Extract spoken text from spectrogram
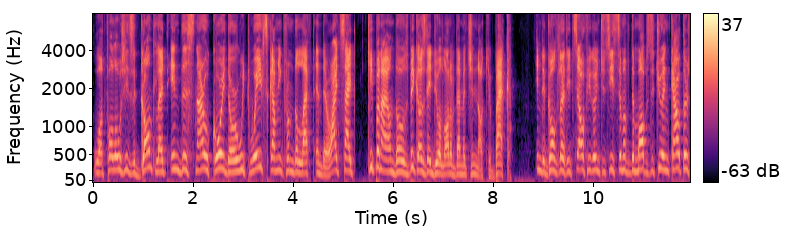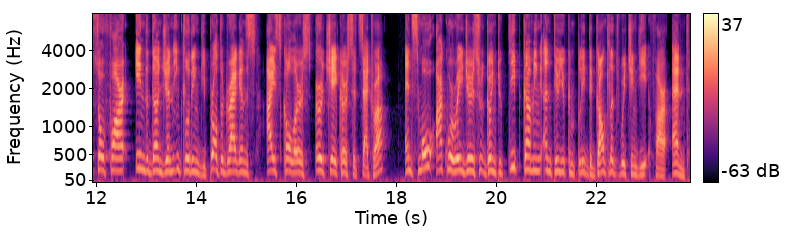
What follows is a gauntlet in this narrow corridor with waves coming from the left and the right side. Keep an eye on those because they do a lot of damage and knock you back. In the gauntlet itself, you're going to see some of the mobs that you encountered so far in the dungeon, including the proto-dragons, icecallers, earthshakers, etc. And small aqua ragers are going to keep coming until you complete the gauntlet reaching the far end.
